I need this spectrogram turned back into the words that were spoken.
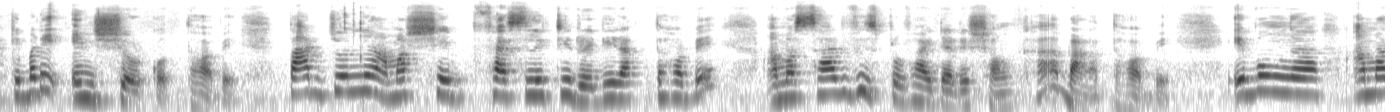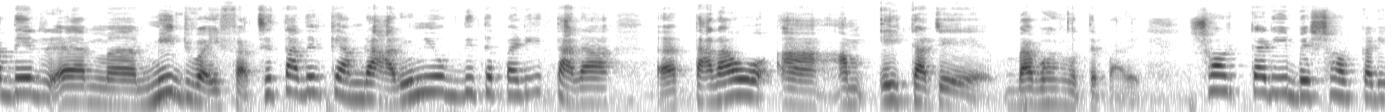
একেবারে এনশিওর করতে হবে। তার জন্য আমার সে ফ্যাসিলিটি রেডি রাখতে হবে, আমার সার্ভিস প্রোভাইডারের সংখ্যা বাড়াতে হবে এবং আমাদের মিডওয়াইফ আছে, তাদেরকে আমরা আরও নিয়োগ দিতে পারি, তারা তারাও এই কাজে ব্যবহার হতে পারে। সরকারি, বেসরকারি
